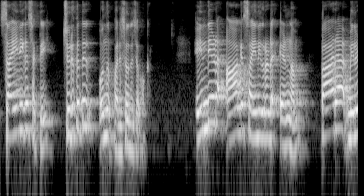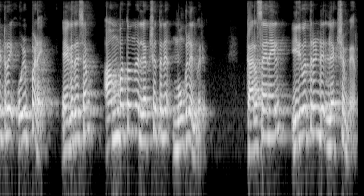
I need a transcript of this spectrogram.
സൈനിക ശക്തി ചുരുക്കത്തിൽ ഒന്ന് പരിശോധിച്ച് നോക്കാം. ഇന്ത്യയുടെ ആകെ സൈനികരുടെ എണ്ണം പാരാ മിലിറ്ററി ഉൾപ്പെടെ ഏകദേശം അമ്പത്തൊന്ന് ലക്ഷത്തിന് മുകളിൽ വരും. കരസേനയിൽ ഇരുപത്തിരണ്ട് ലക്ഷം പേർ.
